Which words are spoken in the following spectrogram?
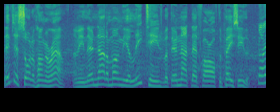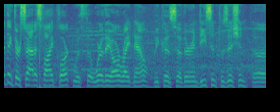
they've just sort of hung around. I mean, they're not among the elite teams, but they're not that far off the pace either. No, I think they're satisfied, Clark, with uh, where they are right now because uh, they're in decent position, uh,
